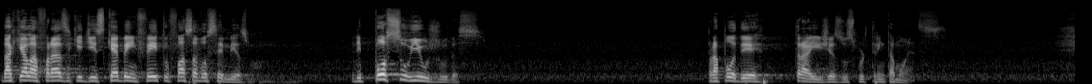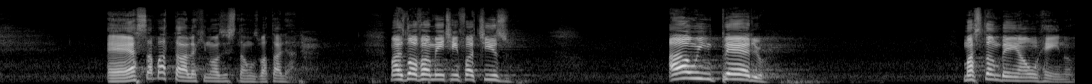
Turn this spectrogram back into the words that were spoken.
daquela frase que diz: que é bem feito, faça você mesmo. Ele possuiu Judas para poder trair Jesus por 30 moedas. É essa batalha que nós estamos batalhando. Mas novamente enfatizo: há um império, mas também há um reino.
